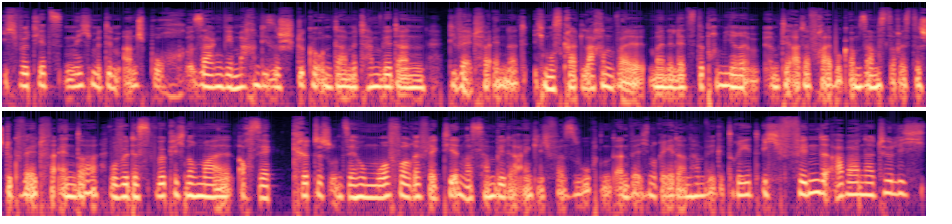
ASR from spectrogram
Ich würde jetzt nicht mit dem Anspruch sagen, wir machen diese Stücke und damit haben wir dann die Welt verändert. Ich muss gerade lachen, weil meine letzte Premiere im Theater Freiburg am Samstag ist das Stück Weltveränderer, wo wir das wirklich nochmal auch sehr kritisch und sehr humorvoll reflektieren, was haben wir da eigentlich versucht und an welchen Rädern haben wir gedreht. Ich finde aber natürlich,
